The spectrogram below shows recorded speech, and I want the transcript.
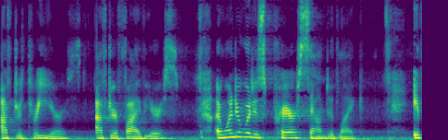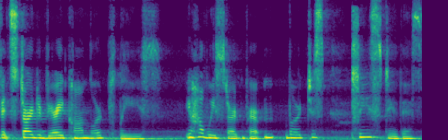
after three years, after five years. I wonder what his prayer sounded like. If it started very calm, Lord, please. You know how we start in prayer? "Mm, Lord, just please do this.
